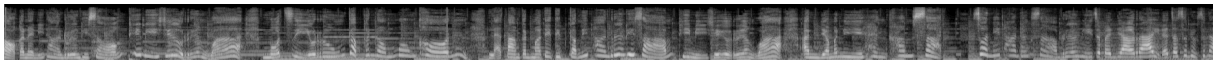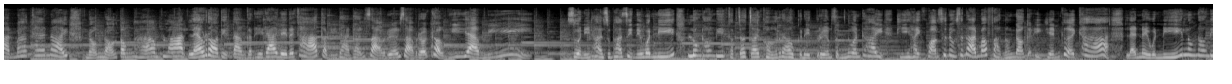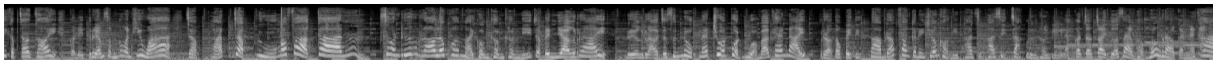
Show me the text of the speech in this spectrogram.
ต่อกันในนิทานเรื่องที่สองที่มีชื่อเรื่องว่า มดสีรุ้งกับขนมมงคล และตามกันมาติดๆกับนิทานเรื่องที่สามที่มีชื่อเรื่องว่าอัญมณีแห่งคำสัตว์ส่วนนิทานทั้งสามเรื่องนี้จะเป็นอย่างไร และจะสนุกสนานมากแค่ไหน น้องๆต้องห้ามพลาด แล้วรอติดตามกันให้ได้เลยนะคะ กับนิทานทั้งสามเรื่องสามรสของพี่ยามี ส่วนนิทานสุภาษิตในวันนี้ ลุงทองดีกับเจ้าจ้อยของเราก็ได้เตรียมสำนวนไทย ที่ให้ความสนุกสนานมาฝากน้องๆกันอีกเช่นเคยค่ะ และในวันนี้ลุงทองดีกับเจ้าจ้อย ก็ได้เตรียมสำนวนที่ว่า จับพลัดจับผลูมาฝากกัน ส่วนเรื่องราวและความหมายของคำคำนี้จะเป็นอย่างไร เรื่องราวจะสนุกและชวนปวดหัวมากแค่ไหน เราต้องไปติดตามรับฟังกันในช่วงของนิทานสุภาษิตจากลุงทองดี และก็เจ้าจ้อยตัวแสบของพวกเรากันนะคะ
